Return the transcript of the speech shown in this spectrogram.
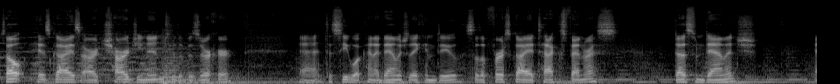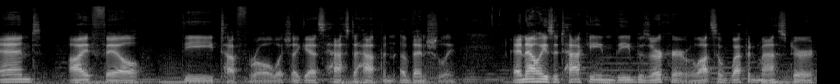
So his guys are charging into the Berserker uh, to see what kind of damage they can do. So the first guy attacks Fenris, does some damage, and I fail the tough roll, which I guess has to happen eventually. And now he's attacking the Berserker. With lots of Weapon Master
